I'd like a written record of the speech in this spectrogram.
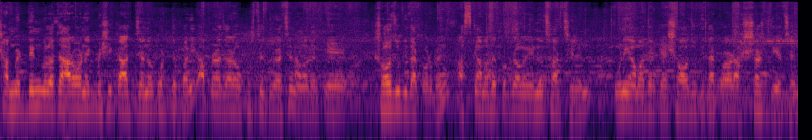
সামনের দিনগুলোতে আরও অনেক বেশি কাজ যেন করতে পারি। আপনারা যারা উপস্থিত রয়েছেন, আমাদেরকে সহযোগিতা করবেন। আজকে আমাদের প্রোগ্রামে ইনু স্যার ছিলেন। উনি আমাদেরকে সহযোগিতা করার আশ্বাস দিয়েছেন।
